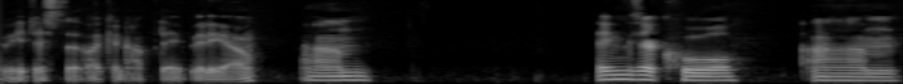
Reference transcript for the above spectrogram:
to be just a, like an update video. Um, things are cool. Um,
